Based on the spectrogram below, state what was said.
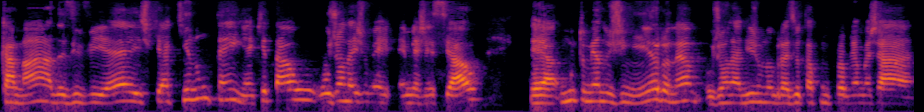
camadas e viés que aqui não tem. Aqui está o, o, jornalismo emergencial, é muito menos dinheiro, né? O jornalismo no Brasil está com um problema já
